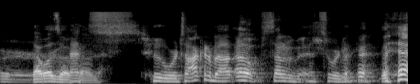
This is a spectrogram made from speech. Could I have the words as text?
Or That was Ocon. that's who we're talking about. Oh, son of a bitch. That's who we're talking hey,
